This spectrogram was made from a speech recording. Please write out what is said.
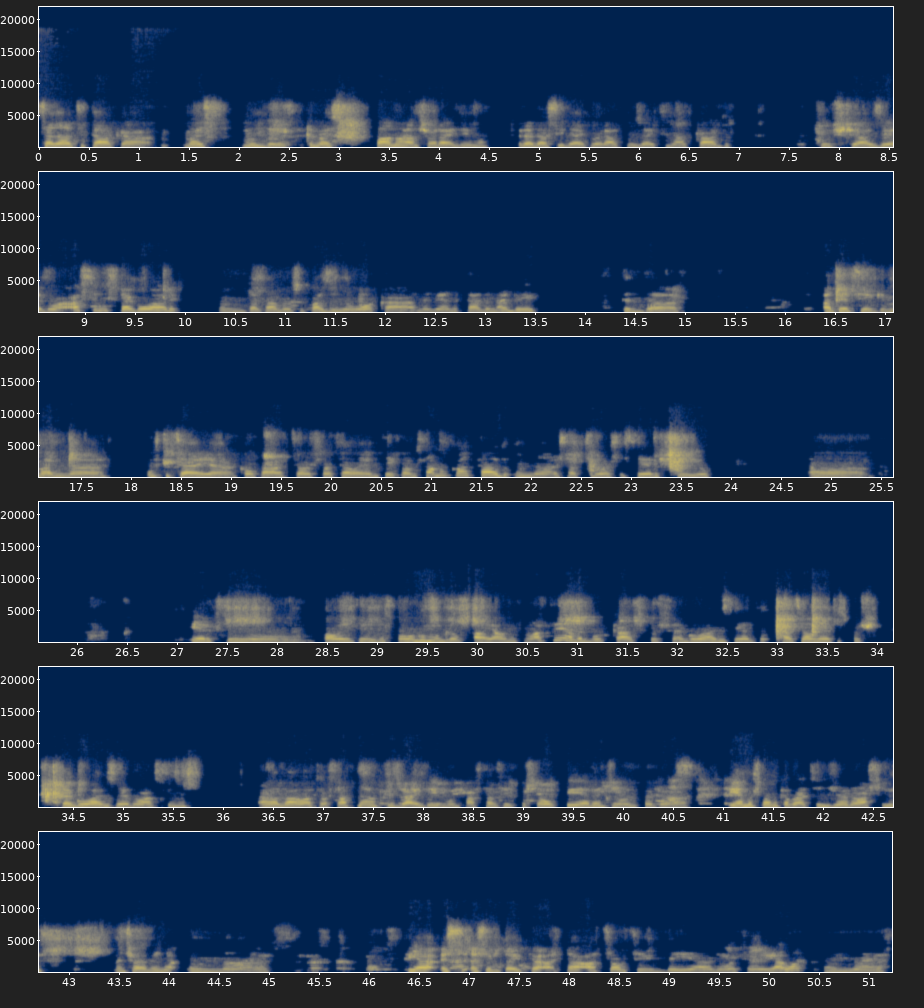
sanāca tā, ka mēs, bija, kad mēs plānojām šo raidījumu, radās ideja, ka varētu uzaicināt kādu, kurš ziedo asinis regulāri. Un tā kā mūsu paziņu lokā neviena tāda nebija, tad uh, attiecīgi man uh, uzticēja kaut kā caur sociālajiem tīkliem sameklēt kādu, un uh, es atceros, es ierakstīju, uh, ierakstīju palīdzības lūgumu grupā jaunatni Latvijā, varbūt kāds, kurš regulāri ziedo, kāds jaunietis, kurš regulāri ziedo asinis, vēlētos atnākt uz raidījumu un pastāstīt par savu pieredzi un par uh, iemesliem, kāpēc viņš ziedo asinis, viņš vai viņa, un uh, Jā, es, es varu teikt, ka tā atsaucība bija ļoti liela. Un, uh,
